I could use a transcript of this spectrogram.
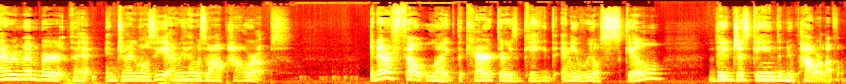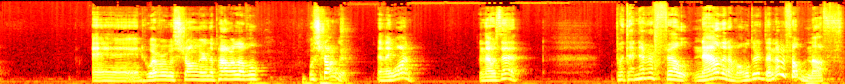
I remember that in Dragon Ball Z, everything was about power ups. It never felt like the characters gained any real skill they just gained a new power level. And whoever was stronger in the power level was stronger. And they won. And that was that. But that never felt, now that I'm older, that never felt enough.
